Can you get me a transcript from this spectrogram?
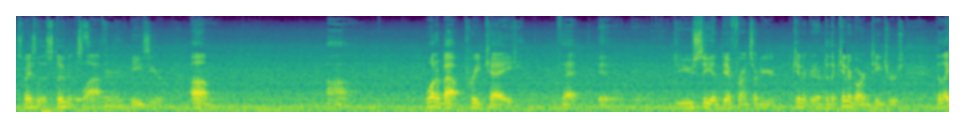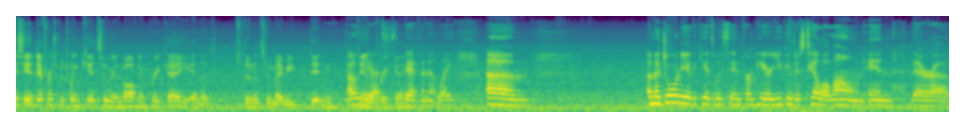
especially the student's life, Mhm. easier. Um, uh, what about pre-K? That uh, do you see a difference, or do your kinder, do the kindergarten teachers do they see a difference between kids who are involved in pre-K and the students who maybe didn't oh attend yes, pre-K? definitely. Um, a majority of the kids we send from here, you can just tell alone in their um,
